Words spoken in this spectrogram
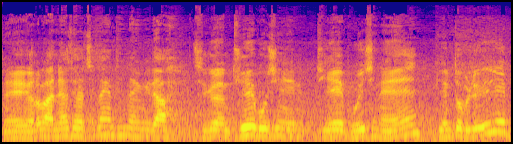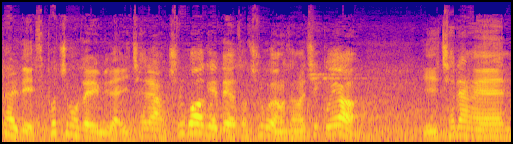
네, 여러분 안녕하세요. 차상현 팀장입니다. 지금 뒤에 보신 뒤에 보이시는 BMW 118D 스포츠 모델입니다. 이 차량 출고하게 되어서 출고 영상을 찍고요. 이 차량은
